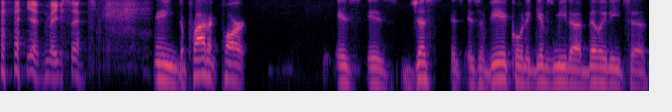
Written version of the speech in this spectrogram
yeah, it makes sense. And the product part is is just is, is a vehicle that gives me the ability to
